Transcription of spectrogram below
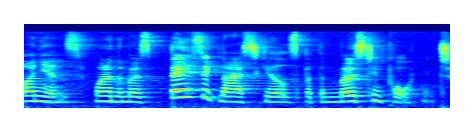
Onions, one of the most basic knife skills, but the most important.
